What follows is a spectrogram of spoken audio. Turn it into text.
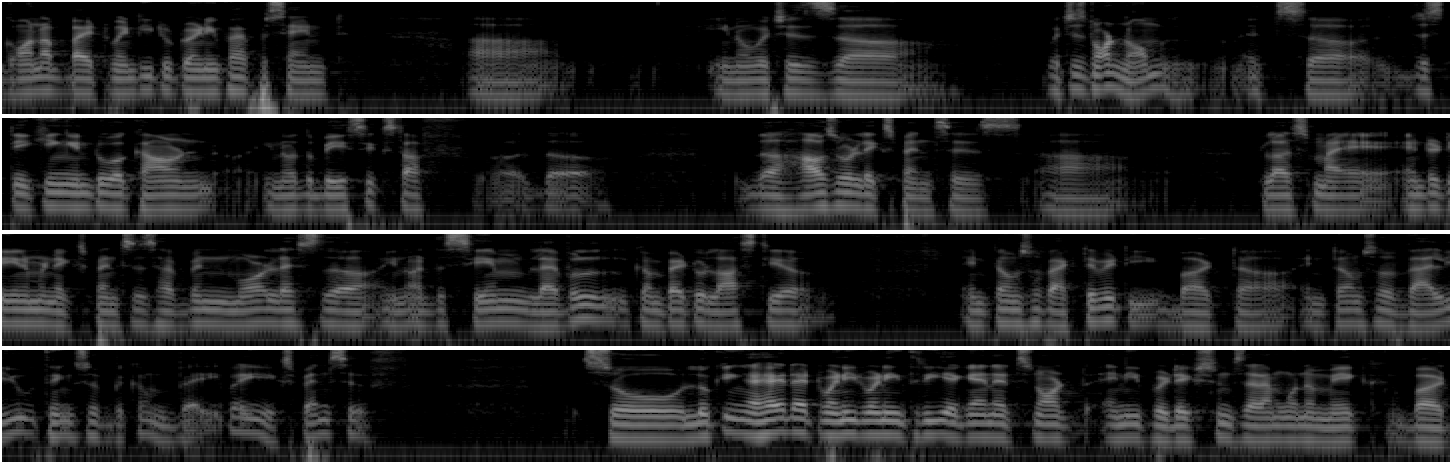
gone up by 20 to 25 percent. Uh, you know, which is which is not normal. It's just taking into account, you know, the basic stuff, the the household expenses plus my entertainment expenses have been more or less uh, you know at the same level compared to last year in terms of activity, but uh, in terms of value, things have become very, very expensive. So, looking ahead at 2023, again, it's not any predictions that I'm going to make, but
